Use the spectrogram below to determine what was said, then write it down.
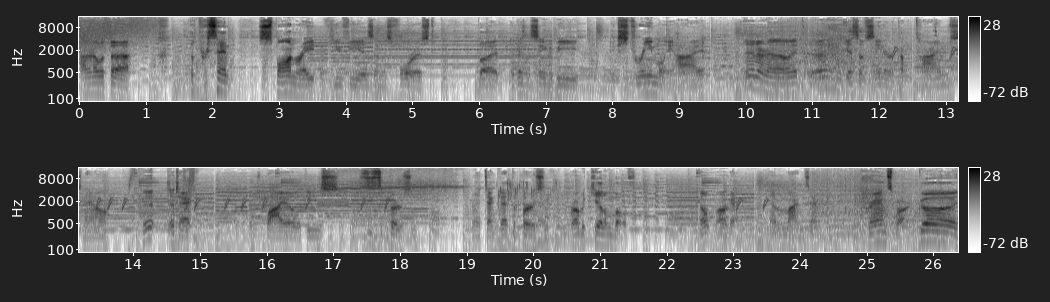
I don't know what the the percent spawn rate of Yuffie is in this forest, but it doesn't seem to be extremely high. I don't know, it, uh, I guess I've seen her a couple times now. Attack. Bio with these. This is a person. I'm gonna attack that the person. Probably kill them both. Nope, okay. Never mind then. Grand Spark. Good.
